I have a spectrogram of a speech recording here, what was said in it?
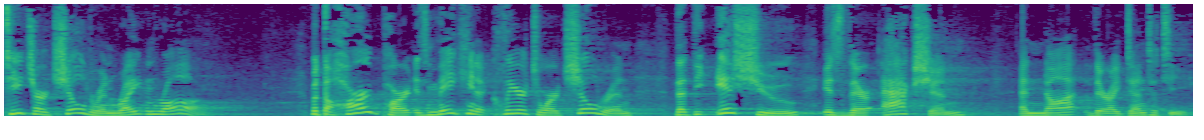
teach our children right and wrong. But the hard part is making it clear to our children that the issue is their action and not their identity.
